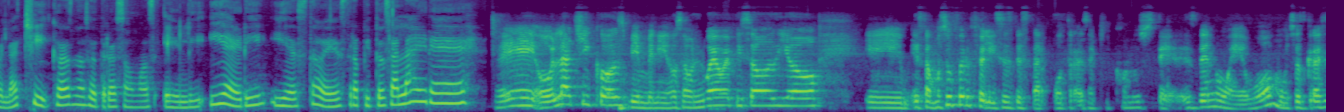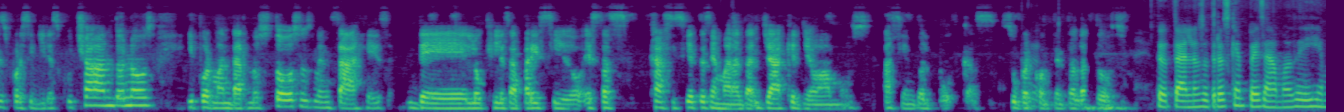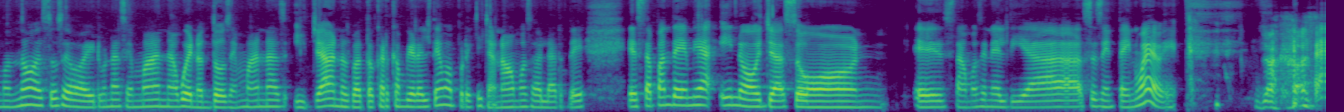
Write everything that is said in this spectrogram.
Hola chicos, nosotras somos Eli y Eri y esto es Trapitos al Aire. Hey, hola chicos, bienvenidos a un nuevo episodio. Eh, estamos súper felices de estar otra vez aquí con ustedes de nuevo. Muchas gracias por seguir escuchándonos y por mandarnos todos sus mensajes de lo que les ha parecido estas casi siete semanas ya que llevamos haciendo el podcast. Súper contentas las dos. Total, nosotros que empezamos y dijimos, no, esto se va a ir una semana, bueno, dos semanas y ya nos va a tocar cambiar el tema porque ya no vamos a hablar de esta pandemia y no, ya son, estamos en el día 69. Ya casi.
